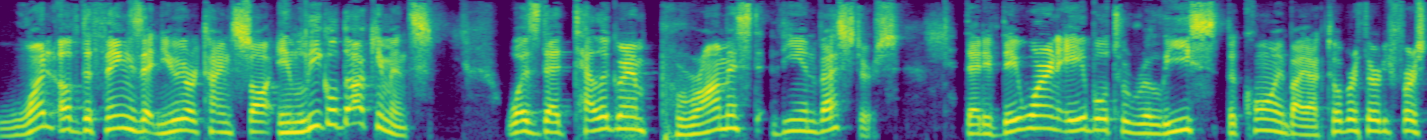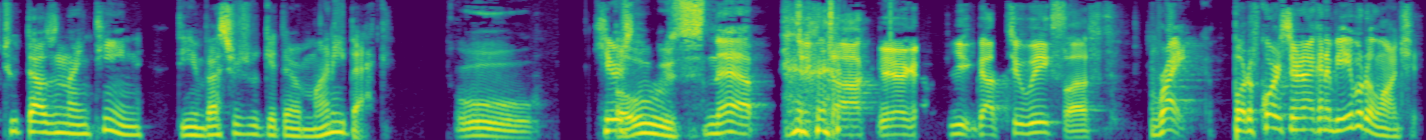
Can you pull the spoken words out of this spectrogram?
one of the things that New York Times saw in legal documents was that Telegram promised the investors that if they weren't able to release the coin by October 31st, 2019, the investors would get their money back. Ooh, Here's oh snap! TikTok. yeah, got- you got two weeks left. Right. But of course, they're not going to be able to launch it.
